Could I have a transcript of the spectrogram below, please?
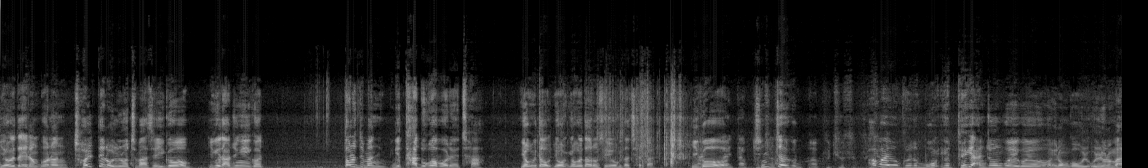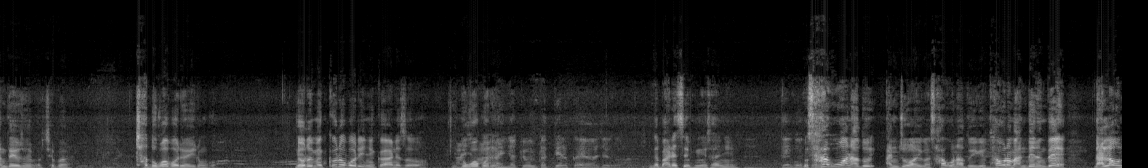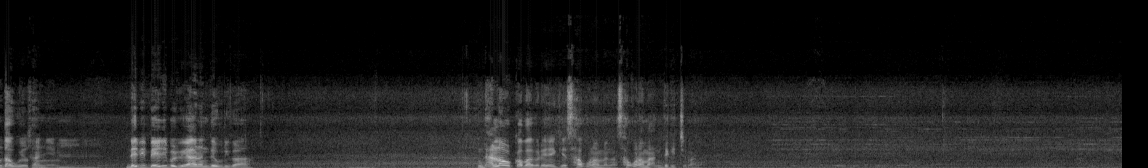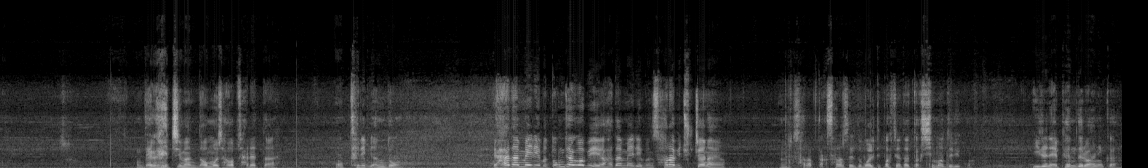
여기다 이런 거는 절대로 올려놓지 마세요. 이거 이거 나중에 이거 떨어지면 이게 다 녹아버려요 차. 여기다 여, 여기다 놓으세요. 여기다 제발. 이거 아니, 딱 붙였어. 진짜 이거 아 붙였어. 봐봐요. 그래도 뭐 이거 되게 안 좋은 거예요 이거요. 이런 거 올- 올려놓으면 안 돼요 제발 제발. 차 녹아버려요 이런 거. 여름에 끓어버리니까 안에서 녹아버려요. 아니 이제 좀 이따 뗄 거야 저거. 나 말했어요 분명히 사장님. 응. 떼고. 이거 사고가 나도 안 좋아 이건 사고 나도 이게 음. 사고 나면 안 되는데 날라온다고요 사장님. 응, 응. 내비 매립을 왜 하는데 우리가? 날라올까봐 그래. 이게 사고 나면 사고 나면 안 되겠지만. 내가 했지만 너무 작업 잘했다. 트립 연동. 하단 매립은 똥 작업이에요. 하단 매립은. 서랍이 죽잖아요. 응? 서랍 딱 살아서 멀티박스에다 딱 심어드리고. 일은 FM대로 하니까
